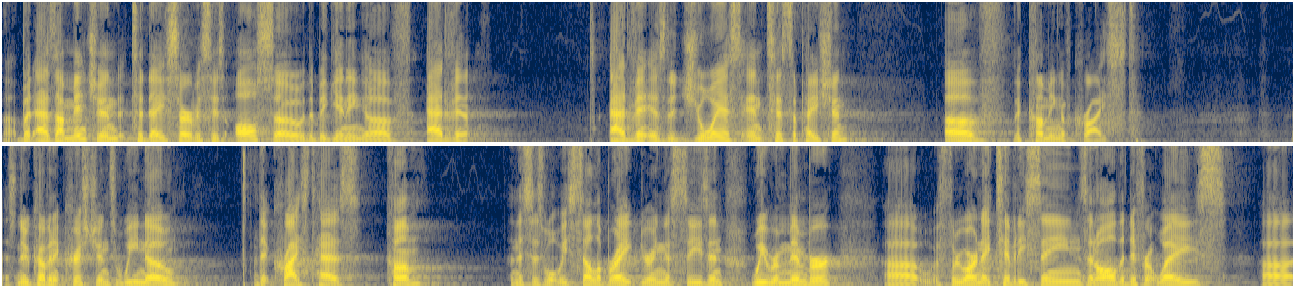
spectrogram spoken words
Uh, but as I mentioned, today's service is also the beginning of Advent. Advent is the joyous anticipation of the coming of Christ. As New Covenant Christians, we know that Christ has come, and this is what we celebrate during this season. We remember uh, through our nativity scenes and all the different ways uh,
